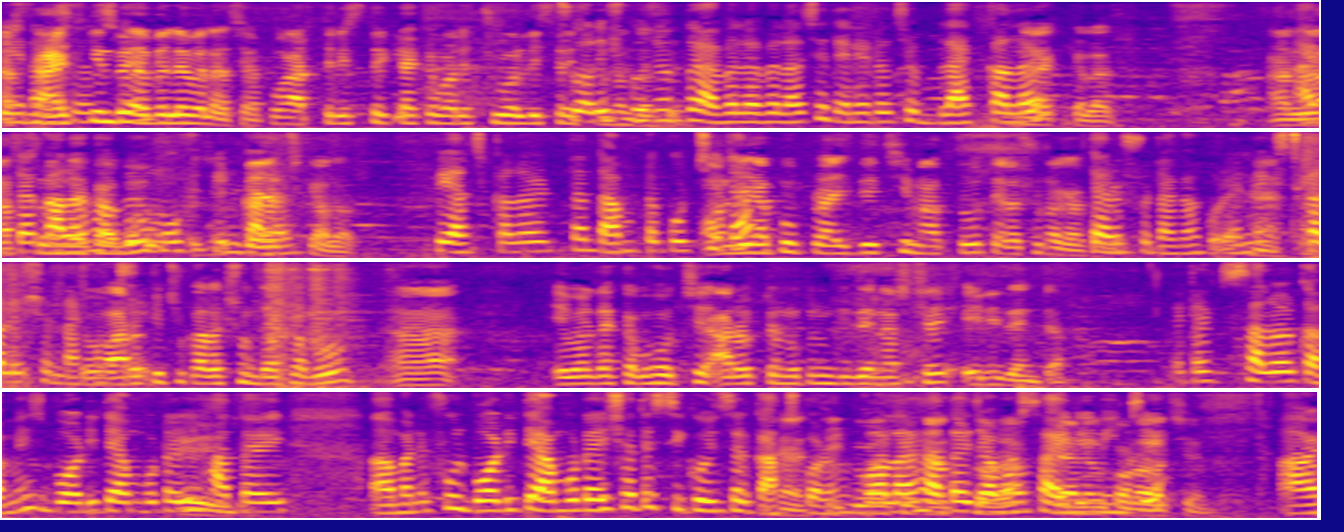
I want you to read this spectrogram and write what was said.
দেন সাইজ আছে কিন্তু अवेलेबल আছে আপু 38 থেকে একেবারে 44 সাইজ 44 পর্যন্ত পর্যন্ত অ্যাভেলেবেল আছে দেন এটা হচ্ছে ব্ল্যাক কালার ব্ল্যাক কালার আর আরেকটা লাস্ট colour দেখাবো হবে mauve এই যে pink পেঁয়াজ colour। কালার পেঁয়াজ কালারটা দামটা পড়ছে এটা অনলি আপু প্রাইস দিচ্ছি মাত্র 1300 টাকা করে। তেরোশো টাকা করে নেক্সট কালেকশন তো আরো দেখাচ্ছি কিছু কালেকশন দেখাবো আহ, এবার দেখাবো হচ্ছে আরো একটা নতুন ডিজাইন আসছে এই ডিজাইনটা এটা সালোয়ার কামিজ বডিতে এমব্রয়ডারি হাতায় মানে ফুল বডিতে এমব্রয়ডারির সাথে সিকোয়েন্সের কাজ হ্যাঁ, করা। sequence গলায় হাতায় জামার সাইডে নিচে। আর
